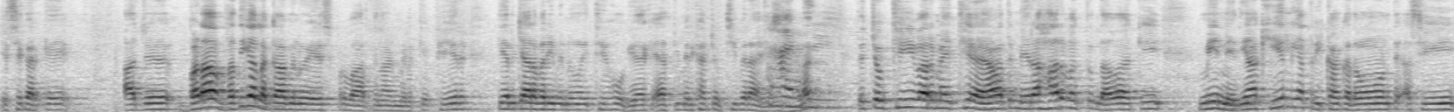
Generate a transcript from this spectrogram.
ਇਸੇ ਕਰਕੇ ਅੱਜ ਬੜਾ ਵਧੀਆ ਲੱਗਾ ਮੈਨੂੰ ਇਸ ਪਰਿਵਾਰ ਦੇ ਨਾਲ ਮਿਲ ਕੇ। ਫਿਰ ਤਿੰਨ ਚਾਰ ਵਾਰੀ ਮੈਨੂੰ ਇੱਥੇ ਹੋ ਗਿਆ ਕਿ ਐਤਕੀ ਮੇਰੇ ਖਿਆਲ ਚੌਥੀ ਵਾਰ ਆਏ ਹਾਂ, ਹਨਾ? ਤੇ ਚੌਥੀ ਵਾਰ ਮੈਂ ਇੱਥੇ ਆਇਆ ਹਾਂ ਤੇ ਮੇਰਾ ਹਰ ਵਕਤ ਹੁੰਦਾ ਵਾ ਕਿ ਮਹੀਨੇ ਦੀਆਂ ਅਖੀਰਲੀਆਂ ਤਰੀਕਾਂ ਕਦੋਂ ਆਉਣ ਤੇ ਅਸੀਂ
